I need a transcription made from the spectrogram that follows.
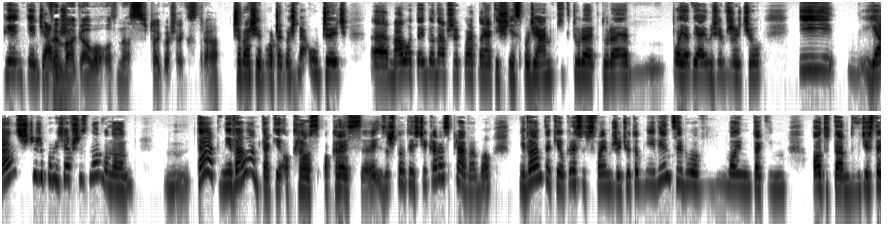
pięknie, działo się, Wymagało od nas czegoś ekstra. trzeba się było czegoś nauczyć, e, mało tego na przykład, no jakieś niespodzianki, które, które pojawiają się w życiu i ja, szczerze powiedziawszy, znowu, no, tak, miewałam takie okres, okresy, zresztą to jest ciekawa sprawa, bo miewałam takie okresy w swoim życiu, to mniej więcej było w moim takim od tam 20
